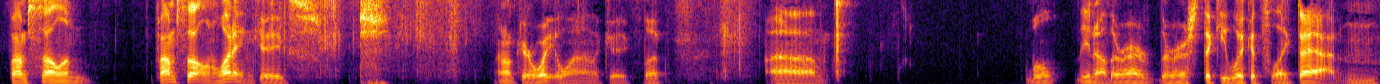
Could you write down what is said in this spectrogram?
if I'm selling if I'm selling wedding cakes, I don't care what you want on the cake, but um, well, you know, there are there are sticky wickets like that, and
